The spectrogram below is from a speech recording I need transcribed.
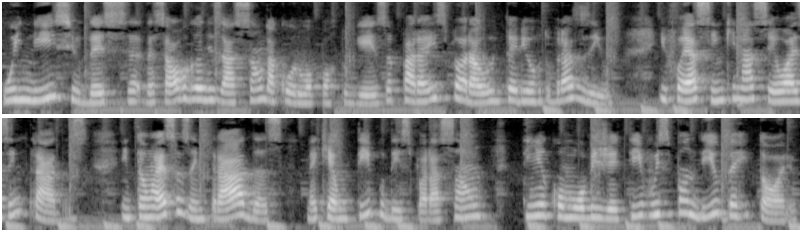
o início desse, dessa organização da coroa portuguesa para explorar o interior do Brasil, e foi assim que nasceu as entradas. Então, essas entradas, né, que é um tipo de exploração, tinha como objetivo expandir o território.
